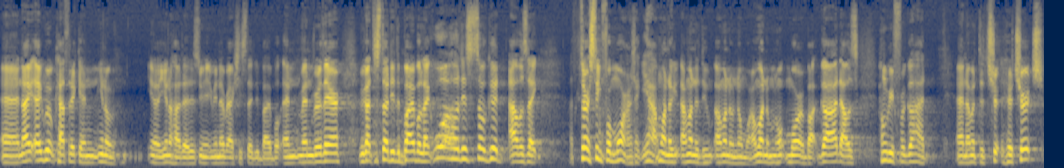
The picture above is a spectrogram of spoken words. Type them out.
And I, I grew up Catholic, and you know, you know, you know how that is. We, we never actually studied the Bible. And when we were there, we got to study the Bible. Like, whoa, this is so good. I was like thirsting for more. I was like, yeah, I want to, I want to do, I want to know more. I want to know more about God. I was hungry for God, and I went to ch- her church.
